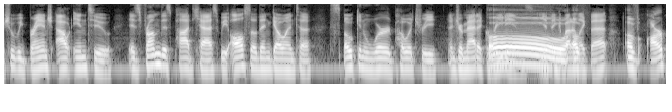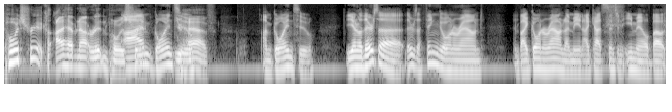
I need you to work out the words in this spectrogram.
should we branch out into is from this podcast. We also then go into spoken word poetry and dramatic readings. You think Oh, about it like that? Of our poetry, I have not written poetry. I'm going to. You to. have. I'm going to. You know, there's a there's a thing going around, and by going around, I mean I got sent an email about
